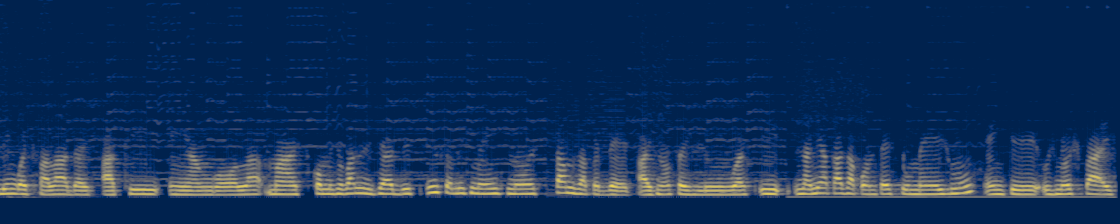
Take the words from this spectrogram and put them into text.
línguas faladas aqui em Angola, mas como Giovanni já disse, infelizmente nós estamos a perder as nossas línguas e na minha casa acontece o mesmo, em que os meus pais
